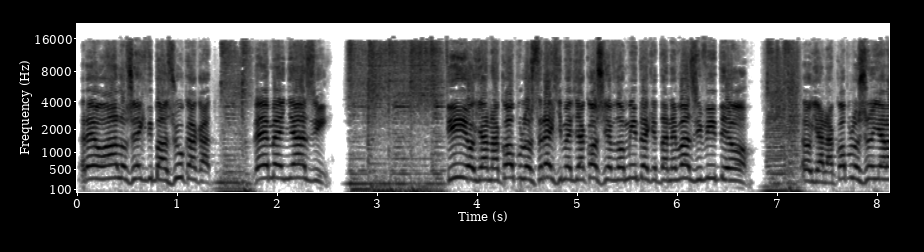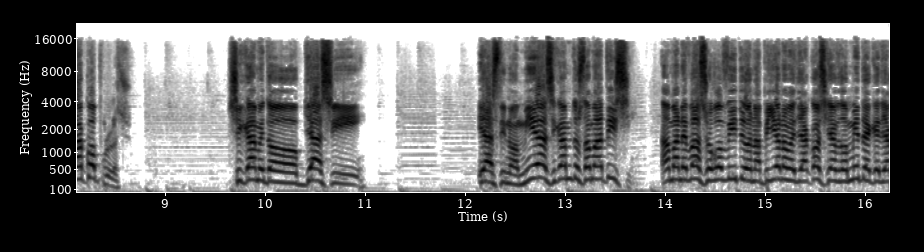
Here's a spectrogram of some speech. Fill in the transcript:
Ρε, ο άλλος έχει την μπαζούκα κάτω. Δεν με νοιάζει. Τι, ο Γιανακόπουλος τρέχει με 270 και τα ανεβάζει βίντεο. Ε, ο Γιανακόπουλος είναι ο Γιανακόπουλος. Σιγά με το πιάσει η αστυνομία, σιγά με το σταματήσει. Άμα ανεβάσω εγώ βίντεο να πηγαίνω με 270 και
